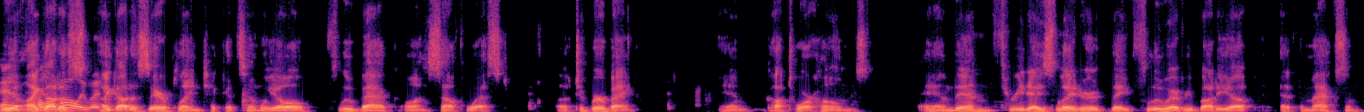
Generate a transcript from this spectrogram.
We, I got Hollywood. us I got us airplane tickets, and we all flew back on Southwest uh, to Burbank, and got to our homes. And then three days later, they flew everybody up at the Maxim,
